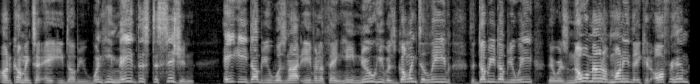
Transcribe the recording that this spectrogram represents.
on coming to AEW. When he made this decision, AEW was not even a thing. He knew he was going to leave the WWE. There was no amount of money they could offer him.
